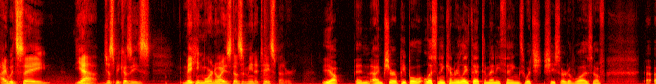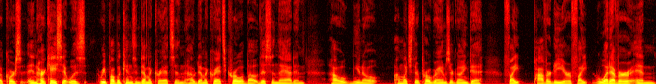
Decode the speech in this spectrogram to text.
I would say, yeah, just because he's making more noise doesn't mean it tastes better. Yep. And I'm sure people listening can relate that to many things, which she sort of was. Of, uh, of course, in her case, it was Republicans and Democrats, and how Democrats crow about this and that, and how you know how much their programs are going to fight poverty or fight whatever. And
